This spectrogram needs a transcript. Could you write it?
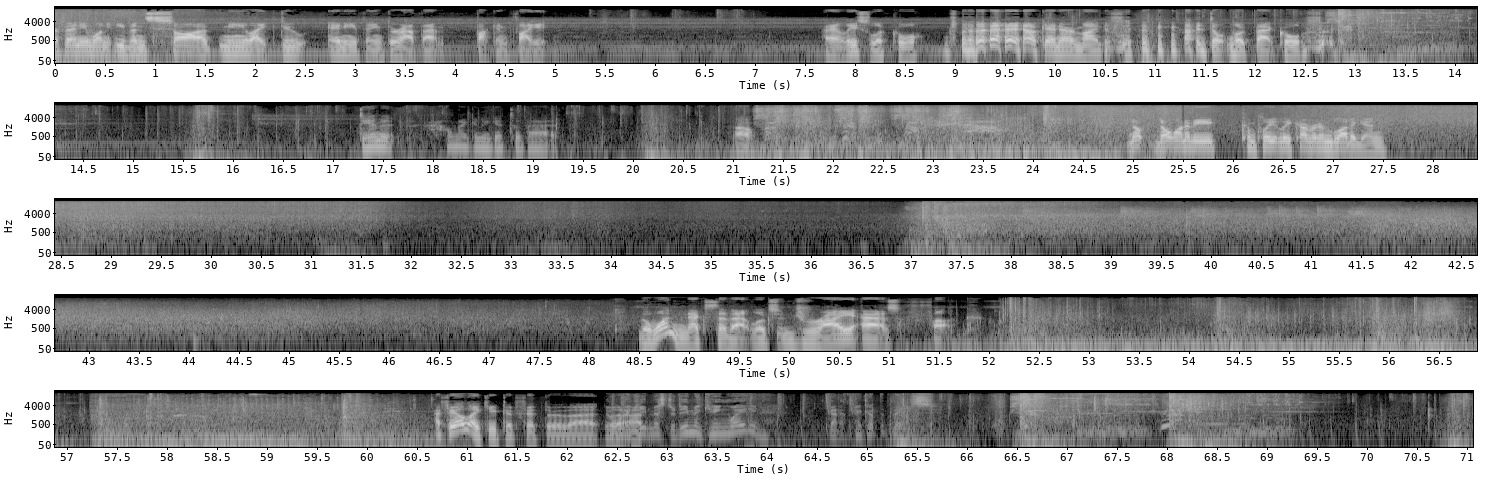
If anyone even saw me, like, do anything throughout that fucking fight. I at least look cool. okay, never mind. I don't look that cool. Damn it. How am I gonna get to that? Oh. Nope, don't want to be completely covered in blood again. The one next to that looks dry as fuck. I feel like you could fit through that. Don't want to keep Mr. Demon King waiting. Gotta pick up the pace.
